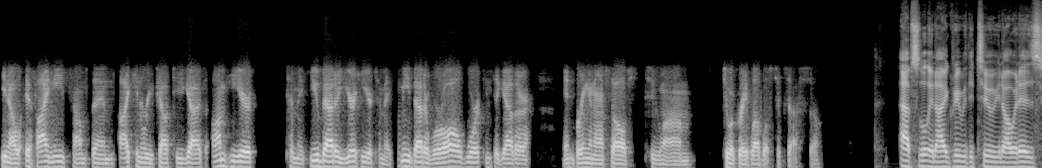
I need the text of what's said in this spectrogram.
you know, if I need something, I can reach out to you guys. I'm here to make you better. You're here to make me better. We're all working together and bringing ourselves to um, to a great level of success. So, absolutely, and I agree with you too. You know, it is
